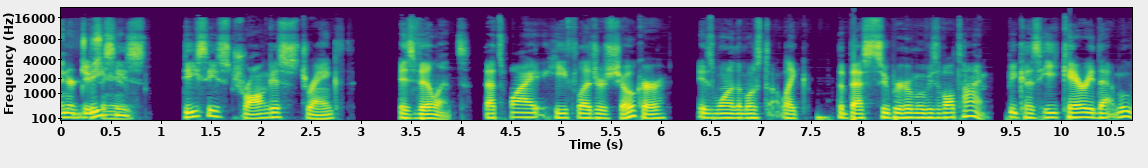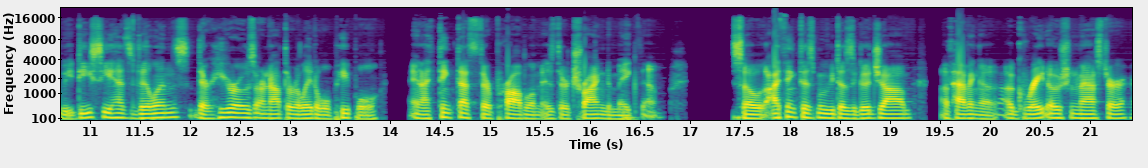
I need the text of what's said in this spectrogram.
introducing him. DC's DC's strongest strength is villains. That's why Heath Ledger's Joker is one of the most like the best superhero movies of all time because he carried that movie. DC has villains, their heroes are not the relatable people, and I think that's their problem is they're trying to make them. So I think this movie does a good job of having a, a great Ocean Master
